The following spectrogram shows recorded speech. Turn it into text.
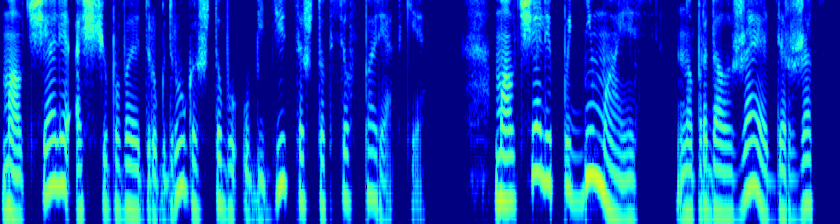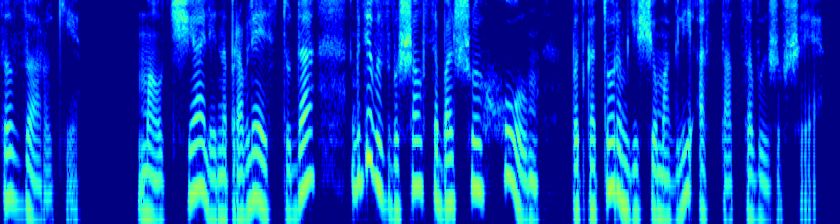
Молчали, ощупывая друг друга, чтобы убедиться, что все в порядке. Молчали, поднимаясь, но продолжая держаться за руки. Молчали, направляясь туда, где возвышался большой холм, под которым еще могли остаться выжившие.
